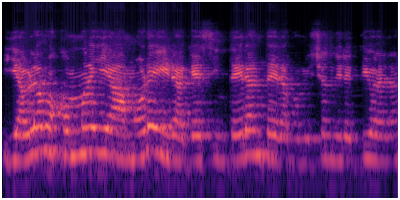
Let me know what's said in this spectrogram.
y hablamos con Maya Moreira, que es integrante de la comisión directiva de la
